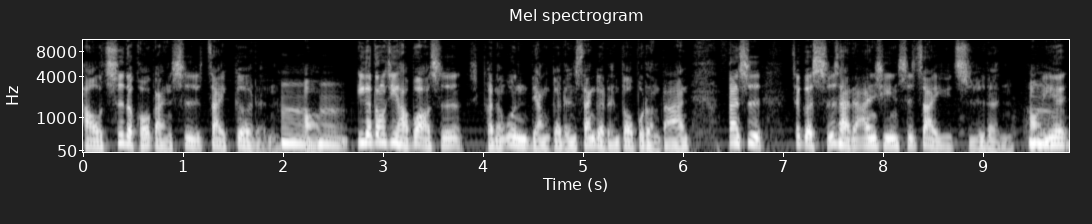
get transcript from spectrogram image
好吃的口感是在个人，嗯，哦，一个东西好不好吃，可能问两个人、三个人都有不同答案，但是这个食材的安心是在于职人，好，因为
